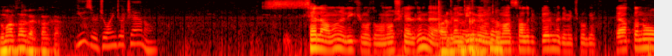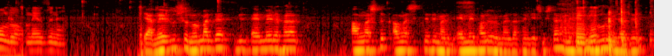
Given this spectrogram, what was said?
Dumansal ben kanka. User joined your channel. Selamun aleyküm o zaman hoş geldin de ben Aleyküm bilmiyorum selam. dumansallık görmedim hiç bugün. Ya da ne oldu mevzu ne? Ya mevzu şu normalde biz Emre ile falan anlaştık. Anlaştık dediğim hani Emre'yi tanıyorum ben zaten geçmişten. Hani biz vurmayacağız dedik.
